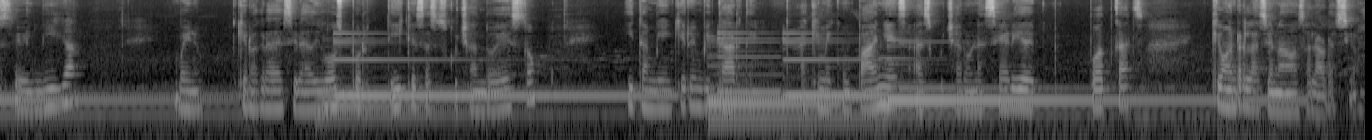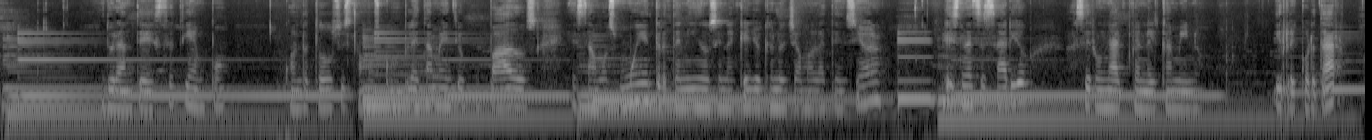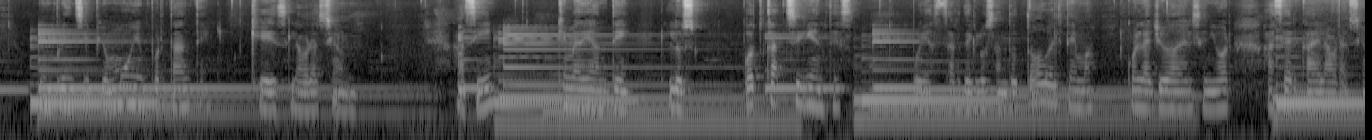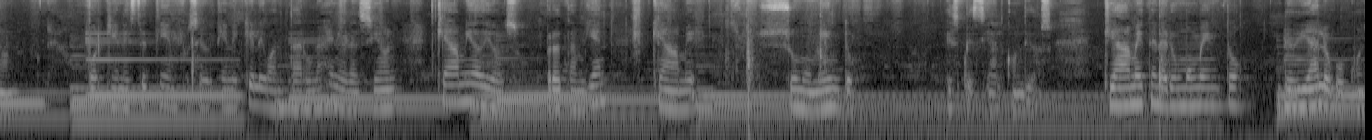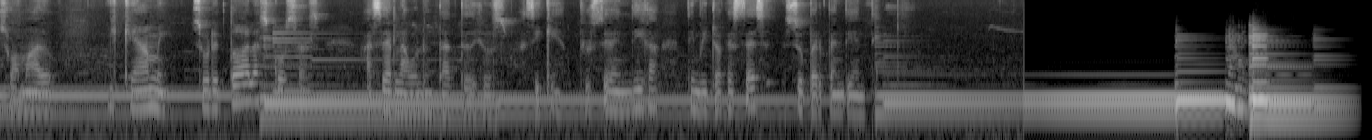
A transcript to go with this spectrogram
Te bendiga. Bueno, quiero agradecer a Dios por ti que estás escuchando esto y también quiero invitarte a que me acompañes a escuchar una serie de podcasts que van relacionados a la oración. Durante este tiempo, cuando todos estamos completamente ocupados, estamos muy entretenidos en aquello que nos llama la atención, es necesario hacer un alto en el camino y recordar un principio muy que es la oración. Así que mediante los podcasts siguientes voy a estar desglosando todo el tema con la ayuda del Señor acerca de la oración. Porque en este tiempo se tiene que levantar una generación que ame a Dios, pero también que ame su momento especial con Dios, que ame tener un momento de diálogo con su amado y que ame sobre todas las cosas hacer la voluntad de Dios. Así que Dios te bendiga, te invito a que estés súper pendiente.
